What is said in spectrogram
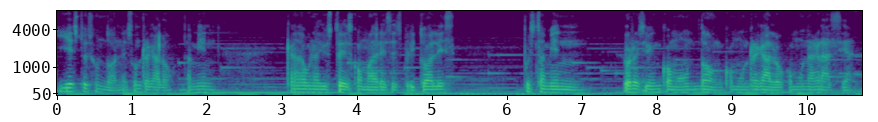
Y esto es un don, es un regalo. También cada una de ustedes como madres espirituales, pues también lo reciben como un don, como un regalo, como una gracia.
